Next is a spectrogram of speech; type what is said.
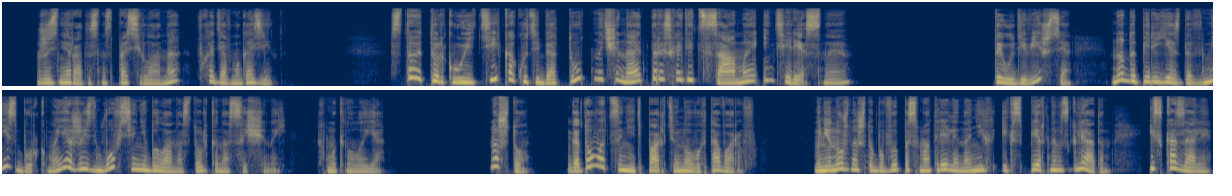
— жизнерадостно спросила она, входя в магазин. «Стоит только уйти, как у тебя тут начинает происходить самое интересное». Ты удивишься, но до переезда в Мисбург моя жизнь вовсе не была настолько насыщенной, — хмыкнула я. Ну что, готова оценить партию новых товаров? Мне нужно, чтобы вы посмотрели на них экспертным взглядом и сказали,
